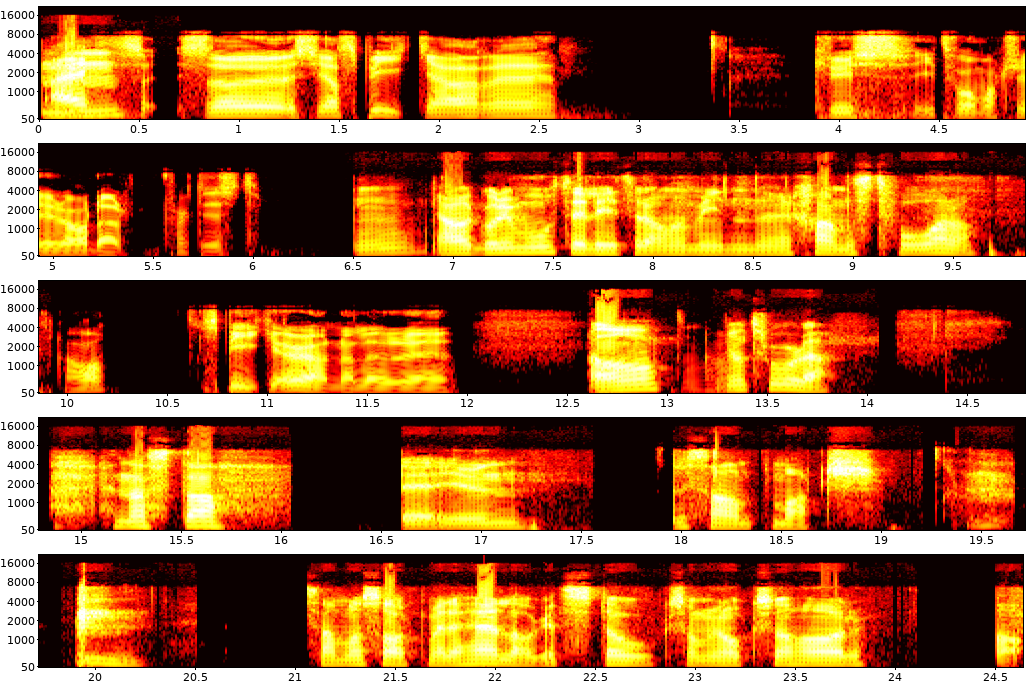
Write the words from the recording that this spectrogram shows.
Nej, Mm. så, så, så jag spikar eh, kryss i två matcher i rad där faktiskt. Mm. Jag går emot det lite då med min eh, chans tvåa då. Ja. Spikar du den eller? Ja, Ja. jag tror det. Nästa. Det är ju en intressant match. Samma sak med det här laget, Stoke, som jag också har ja,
